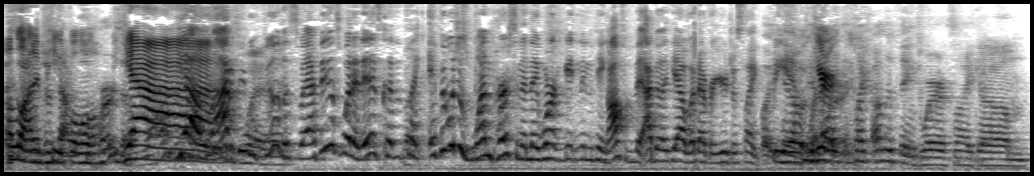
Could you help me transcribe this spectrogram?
A lot of just that people. one person. Yeah. Yeah, a lot of people way, feel like- this way. I think that's what it is because it's like if it was just one person and they weren't getting anything off of it, I'd be like, yeah, whatever. You're just like But, being. you know, it's, You're- like, it's like other things where it's like, um,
